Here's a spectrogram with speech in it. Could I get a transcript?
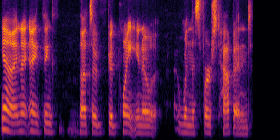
Yeah, and I, I think that's a good point. You know, when this first happened,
